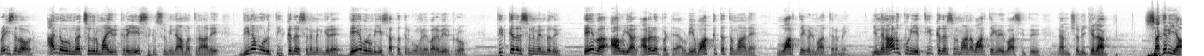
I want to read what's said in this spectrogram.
பிரைஸ் லார்ட் ஆண்டவரும் ரட்சகருமாய் இருக்கிற இயேசு கிறிஸ்துவி நாமத்தினாலே தினம் ஒரு தீர்க்க தரிசனம் என்கிற தேவனுடைய சத்தத்திற்கு உங்களை வரவேற்கிறோம். தீர்க்க தரிசனம் என்பது தேவ ஆவியால் அருளப்பட்ட அவருடைய வாக்குத்தத்தமான வார்த்தைகள் மாத்திரமே. இந்த நாளுக்குரிய தீர்க்க தரிசனமான வார்த்தைகளை வாசித்து நாம் செபிக்கலாம் சகரியா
